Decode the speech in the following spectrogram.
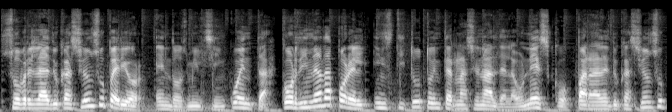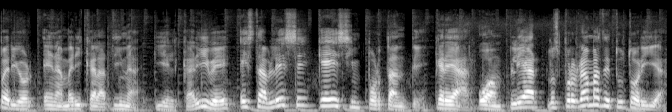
sobre la educación superior en 2050, coordinada por el Instituto Internacional de la UNESCO para la Educación Superior en América Latina y el Caribe establece que es importante crear o ampliar los programas de tutoría,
